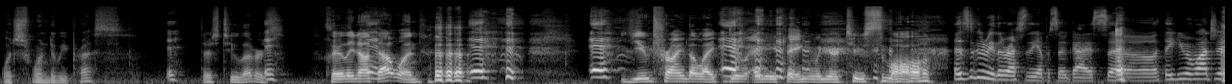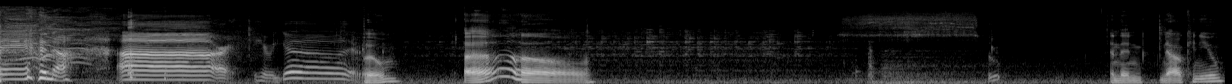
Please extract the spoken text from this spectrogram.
Which one do we press? Eh. There's two levers. Eh. Clearly not Eh. that one. Eh. you trying to like do anything when you're too small. This is gonna be the rest of the episode, guys. So thank you for watching. no. Uh, all right, here we go. There we go. Boom. Oh. Oop. And then now can you?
